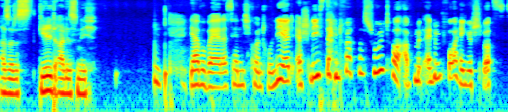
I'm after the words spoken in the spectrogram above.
Also das gilt alles nicht. ja, wobei er das ja nicht kontrolliert. Er schließt einfach das Schultor ab mit einem Vorhängeschloss.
